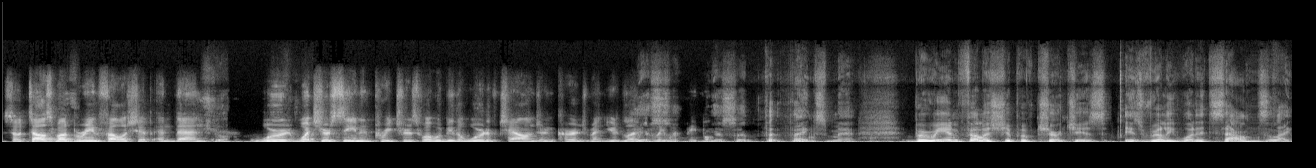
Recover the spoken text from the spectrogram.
So tell us about Berean Fellowship and then sure. word what you're seeing in preachers. What would be the word of challenge or encouragement you'd like yes, to leave with people? Yes, sir. Th- thanks, man. Berean Fellowship of Churches is really what it sounds like.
